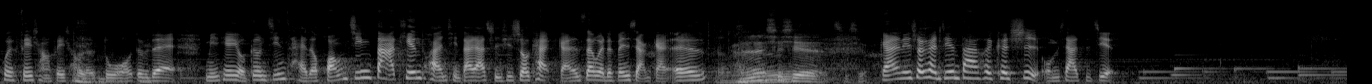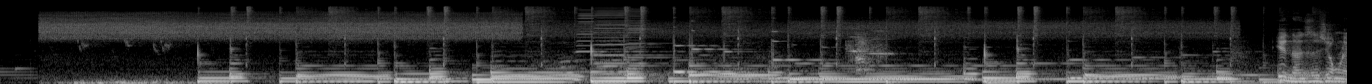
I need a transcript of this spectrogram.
会非常非常的多，对不对？明天有更精彩的黄金大天团，请大家持续收看，感恩三位的分享，感恩，感恩，谢谢，谢谢。感恩您收看今天大会客室，我们下次见。燕腾师兄呢，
